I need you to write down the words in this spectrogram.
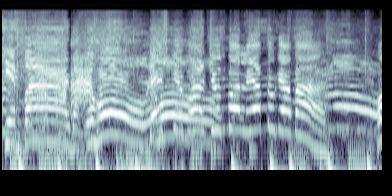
Que barba! Errou! Errou. Ó,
